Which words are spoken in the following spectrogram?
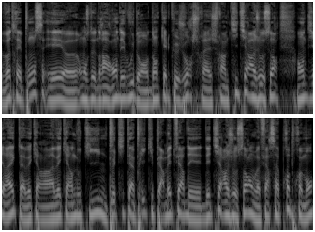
votre réponse et on se donnera rendez-vous dans, dans quelques jours. Je ferai je ferai un petit tirage au sort en direct avec un avec un outil, une petite appli qui permet de faire des, des tirages au sort. On va faire ça proprement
